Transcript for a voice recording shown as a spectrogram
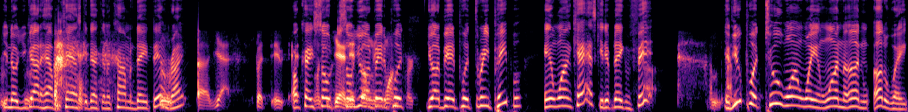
You know, you got to have a casket that can accommodate them, right? Uh, yes, but it, Okay, so again, so you ought to be able to put per- you ought to be able to put three people in one casket if they can fit. I'm- if you put two one way and one the other, other way,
